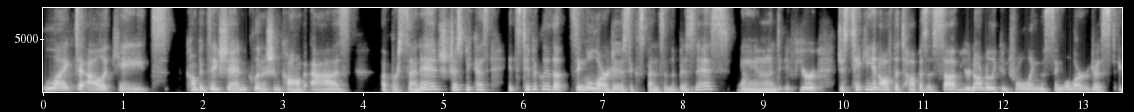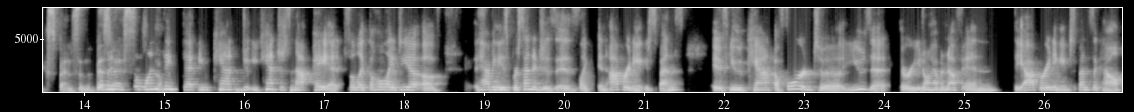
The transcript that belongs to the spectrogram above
like to allocate compensation, clinician comp, as a percentage just because it's typically the single largest expense in the business. Yeah. And if you're just taking it off the top as a sub, you're not really controlling the single largest expense in the business. the one so. thing that you can't do, you can't just not pay it. So, like the whole idea of having these percentages is like an operating expense. If you can't afford to use it or you don't have enough in the operating expense account,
